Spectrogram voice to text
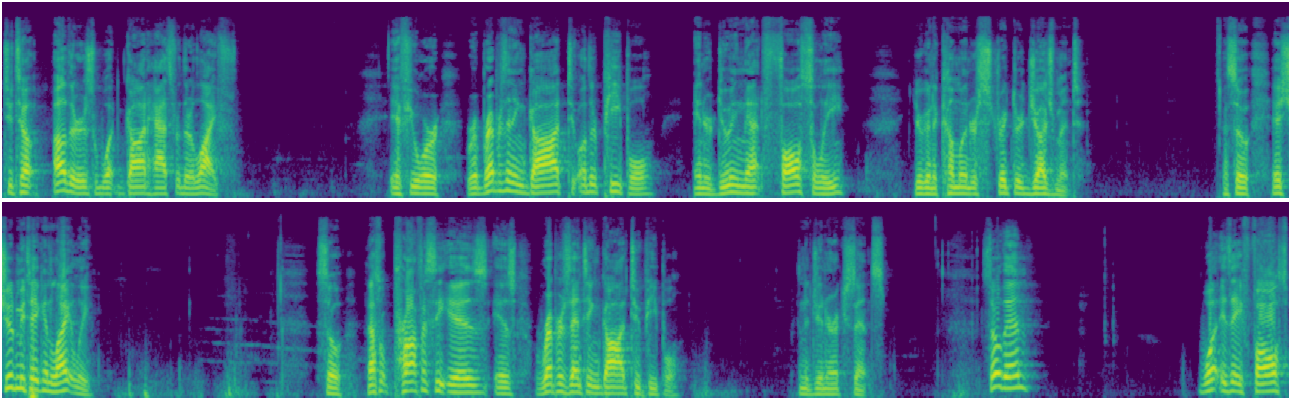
to tell others what God has for their life. If you're representing God to other people and are doing that falsely, you're going to come under stricter judgment. And so it shouldn't be taken lightly. So that's what prophecy is, is representing God to people in a generic sense. So then, what is a false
